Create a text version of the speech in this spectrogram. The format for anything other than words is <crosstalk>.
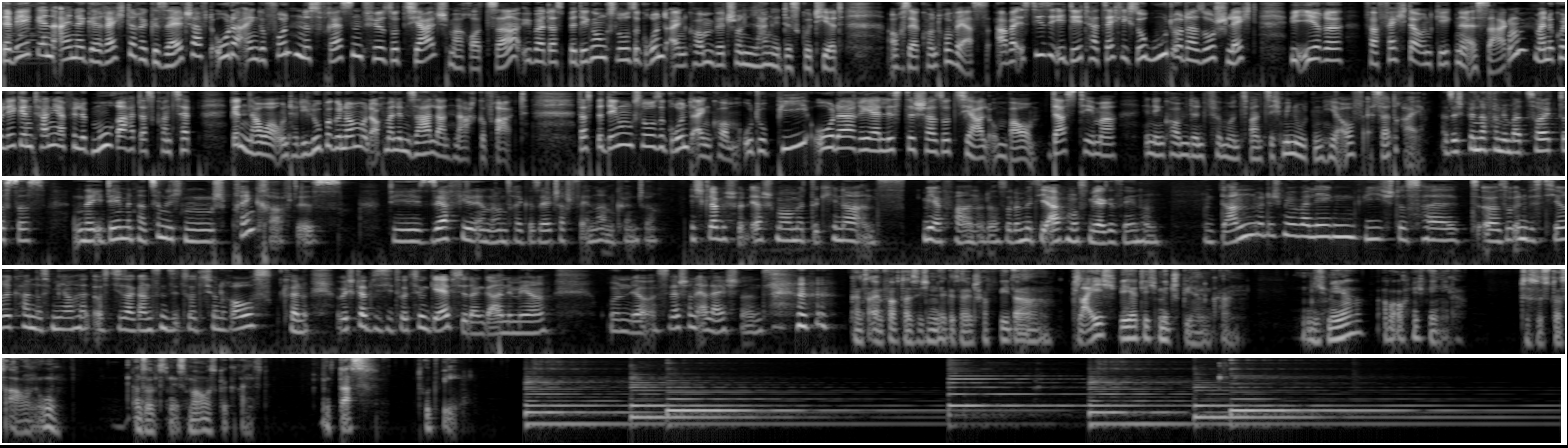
Der Weg in eine gerechtere Gesellschaft oder ein gefundenes Fressen für Sozialschmarotzer über das bedingungslose Grundeinkommen wird schon lange diskutiert. Auch sehr kontrovers. Aber ist diese Idee tatsächlich so gut oder so schlecht, wie ihre Verfechter und Gegner es sagen? Meine Kollegin Tanja Philipp Murer hat das Konzept genauer unter die Lupe genommen und auch mal im Saarland nachgefragt. Das bedingungslose Grundeinkommen, Utopie oder realistischer Sozialumbau? Das Thema in den kommenden 25 Minuten hier auf SR3. Also ich bin davon überzeugt, dass das eine Idee mit einer ziemlichen Sprengkraft ist, die sehr viel in unserer Gesellschaft verändern könnte. Ich glaube, ich würde erst mal mit den Kindern ans Meer fahren oder so, damit die auch mal das Meer gesehen haben. Und dann würde ich mir überlegen, wie ich das halt äh, so investieren kann, dass wir halt aus dieser ganzen Situation raus können. Aber ich glaube, die Situation gäbe es ja dann gar nicht mehr. Und ja, es wäre schon erleichternd. <laughs> Ganz einfach, dass ich in der Gesellschaft wieder gleichwertig mitspielen kann. Nicht mehr, aber auch nicht weniger. Das ist das A und O. Ansonsten ist man ausgegrenzt. Und das tut weh.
